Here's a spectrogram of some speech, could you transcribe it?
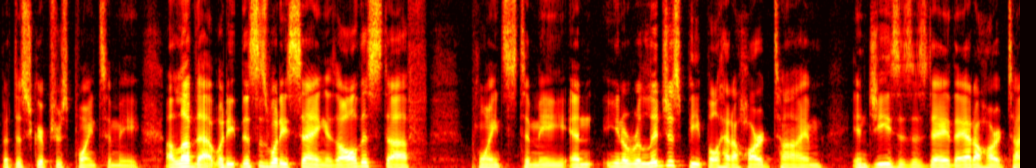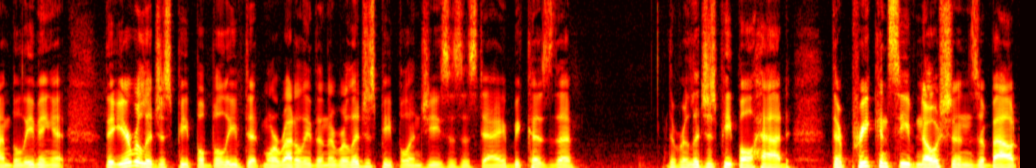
but the scriptures point to me. I love that. What he, this is what he's saying is all this stuff points to me. And, you know, religious people had a hard time in Jesus' day. They had a hard time believing it. The irreligious people believed it more readily than the religious people in Jesus' day because the the religious people had their preconceived notions about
